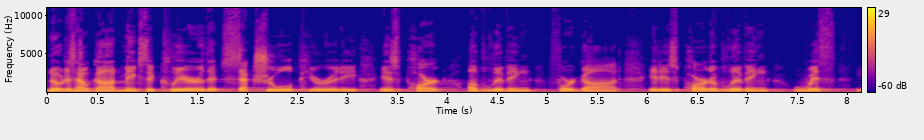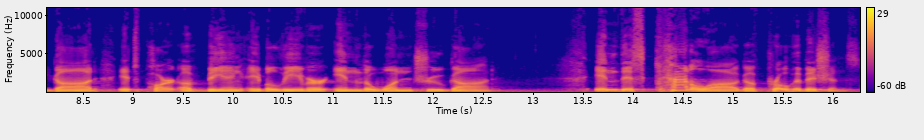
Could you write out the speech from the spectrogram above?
Notice how God makes it clear that sexual purity is part of living for God. It is part of living with God. It's part of being a believer in the one true God. In this catalog of prohibitions,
